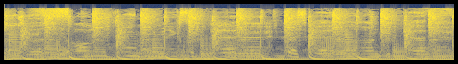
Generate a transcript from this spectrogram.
Cause you're the only thing that makes it better. Let's get along together.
